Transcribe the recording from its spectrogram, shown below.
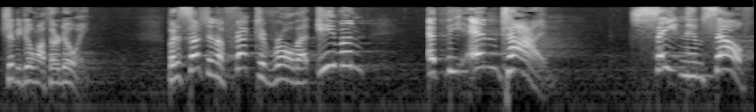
should be doing what they're doing. But it's such an effective role that even at the end time, Satan himself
